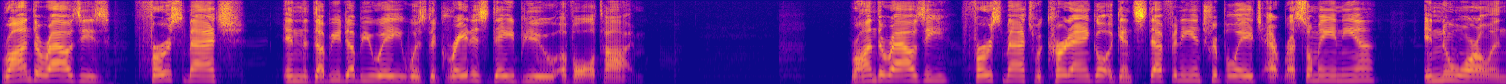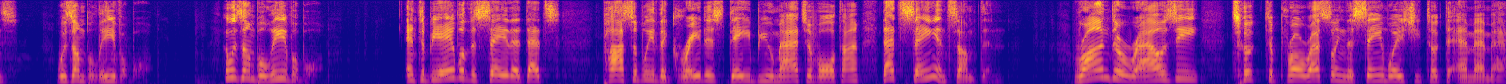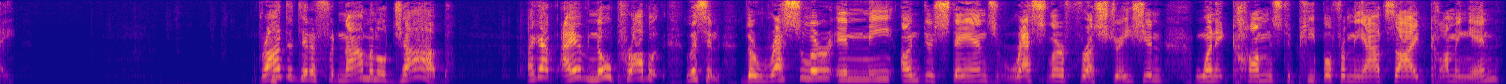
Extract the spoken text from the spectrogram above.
Ronda Rousey's first match in the WWE was the greatest debut of all time. Ronda Rousey, first match with Kurt Angle against Stephanie and Triple H at WrestleMania in New Orleans was unbelievable. It was unbelievable. And to be able to say that that's possibly the greatest debut match of all time, that's saying something. Ronda Rousey took to pro wrestling the same way she took to MMA. Ronda did a phenomenal job. I got I have no problem. Listen, the wrestler in me understands wrestler frustration when it comes to people from the outside coming in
